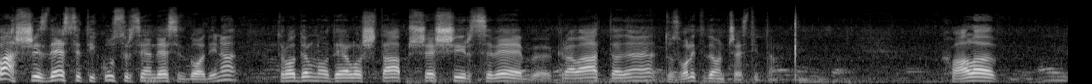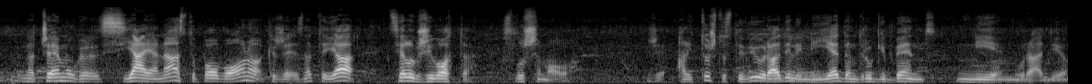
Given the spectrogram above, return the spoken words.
pa 60 i kusur 70 godina, trodelno delo, štap, šešir, sve, kravata, ne, dozvolite da vam čestitam. Hvala, na čemu, sjajan nastup, ovo ono, kaže, znate, ja celog života slušam ovo. Ali to što ste vi uradili, ni jedan drugi bend nije uradio.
